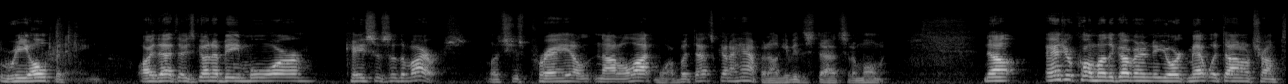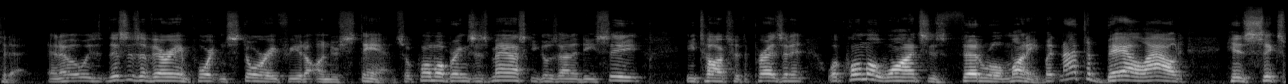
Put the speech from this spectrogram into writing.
reopening are that there's going to be more cases of the virus. Let's just pray not a lot more, but that's going to happen. I'll give you the stats in a moment. Now, Andrew Cuomo, the governor of New York, met with Donald Trump today. And it was this is a very important story for you to understand. So Cuomo brings his mask, he goes on to DC, he talks with the president. What Cuomo wants is federal money, but not to bail out his $6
